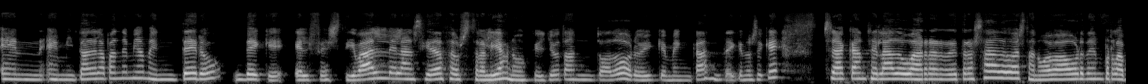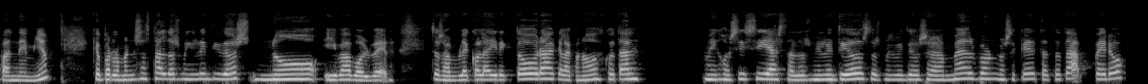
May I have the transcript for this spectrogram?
en, en, mitad de la pandemia me entero de que el Festival de la Ansiedad Australiano, que yo tanto adoro y que me encanta y que no sé qué, se ha cancelado barra retrasado hasta nueva orden por la pandemia, que por lo menos hasta el 2022 no iba a volver. Entonces hablé con la directora, que la conozco tal, me dijo, sí, sí, hasta el 2022, 2022 era en Melbourne, no sé qué, ta, ta, ta, pero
